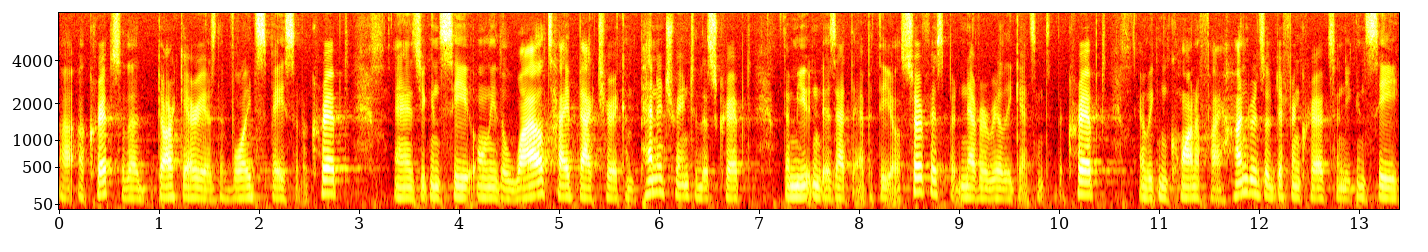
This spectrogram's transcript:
a crypt, so the dark area is the void space of a crypt. And as you can see, only the wild-type bacteria can penetrate into this crypt. The mutant is at the epithelial surface, but never really gets into the crypt. And we can quantify hundreds of different crypts. And you can see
